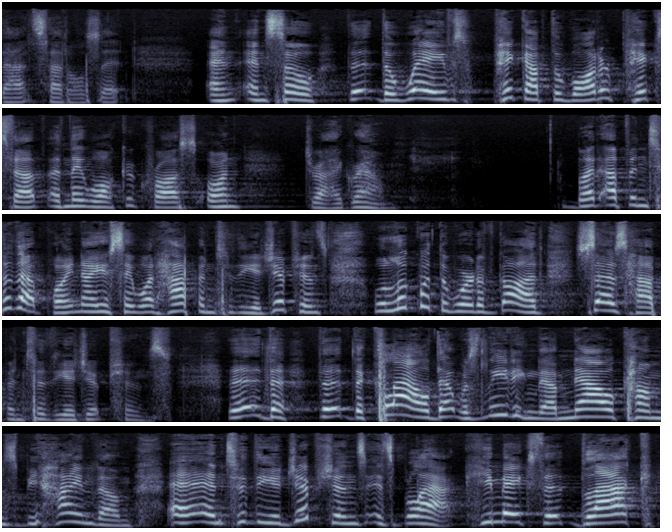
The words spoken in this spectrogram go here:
That settles it. And, and so the, the waves pick up, the water picks up, and they walk across on dry ground. But up until that point, now you say, what happened to the Egyptians? Well, look what the Word of God says happened to the Egyptians. The, the, the, cloud that was leading them now comes behind them. And, and, to the Egyptians, it's black. He makes it black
